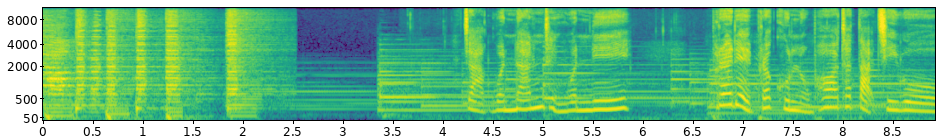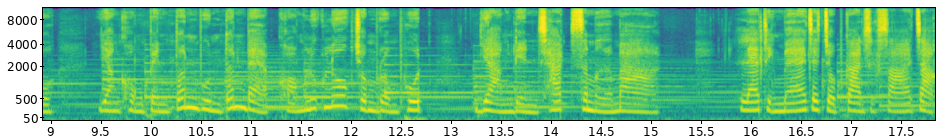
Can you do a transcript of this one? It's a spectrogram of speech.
ธรรมจากวันนั้นถึงวันนี้ พระเดชพระคุณหลวงพ่อทตะชีโว ยังคงเป็นต้นบุญต้นแบบของลูกๆชมรมพุทธ อย่างเด่นชัดเสมอมา และถึงแม้จะจบการศึกษาจาก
